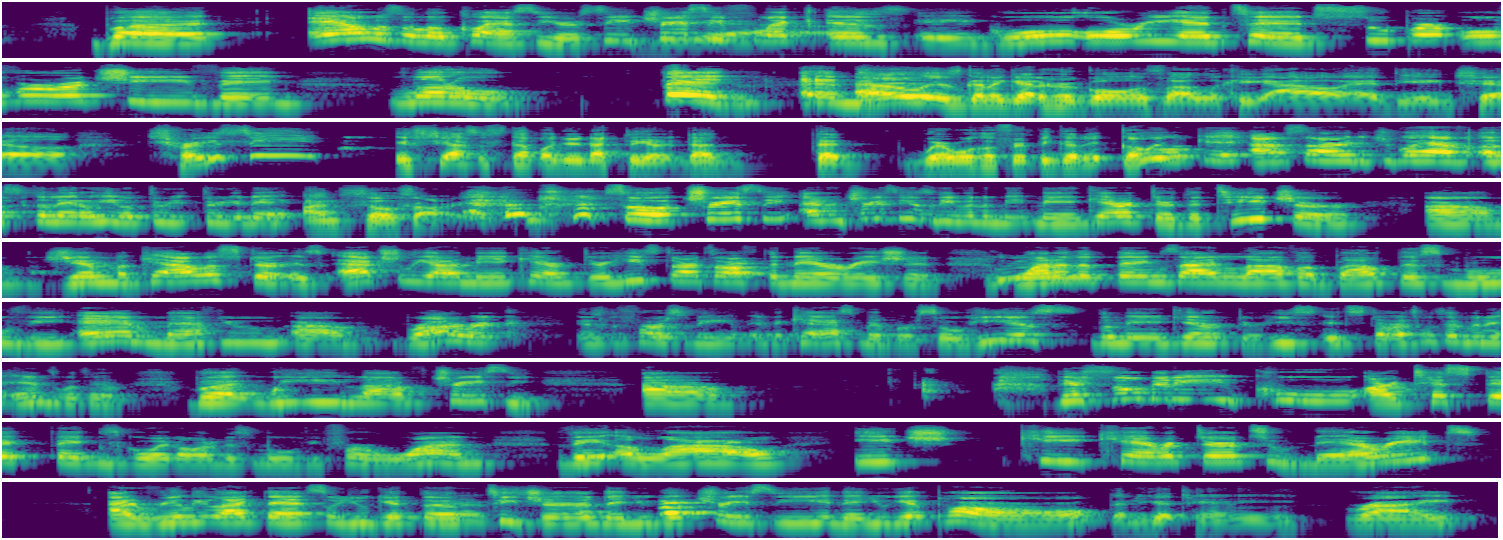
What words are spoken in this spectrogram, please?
but Elle was a little classier. See, Tracy yeah. Flick is a goal oriented, super overachieving little thing. And Elle is gonna get her goals while looking out and being chill. Tracy, if she has to step on your neck to get it done, then where will her foot be good at going? Okay, I'm sorry that you're gonna have a stiletto heel through through your neck. I'm so sorry. so Tracy, and Tracy isn't even the main character. The teacher, um, Jim McAllister, is actually our main character. He starts off the narration. Mm. One of the things I love about this movie and Matthew um, Broderick is the first name in the cast member. So he is the main character. He's it starts with him and it ends with him. But we love Tracy. Um, there's so many cool artistic things going on in this movie. For one, they allow each key character to narrate. I really like that. So you get the yes. teacher, then you get Tracy, and then you get Paul. Then you get Tammy. Right.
